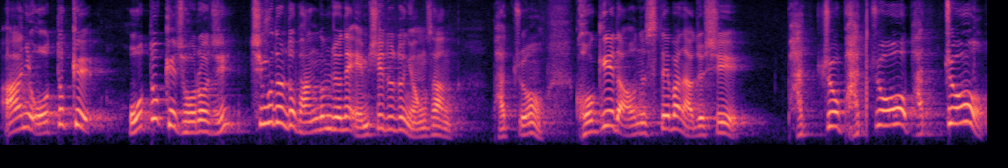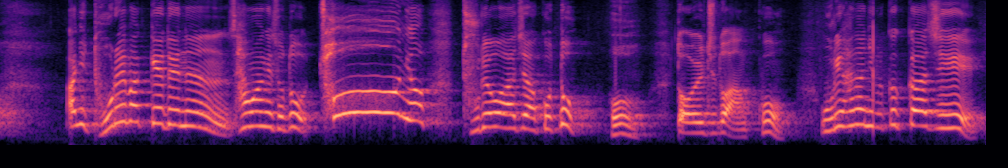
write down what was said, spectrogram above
아니 어떻게 어떻게 저러지? 친구들도 방금 전에 MC 두둥 영상 봤죠? 거기에 나오는 스데반 아저씨 봤죠? 봤죠? 봤죠? 아니 돌에 맞게 되는 상황에서도 전혀 두려워하지 않고 또 어, 떨지도 않고 우리 하나님을 끝까지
